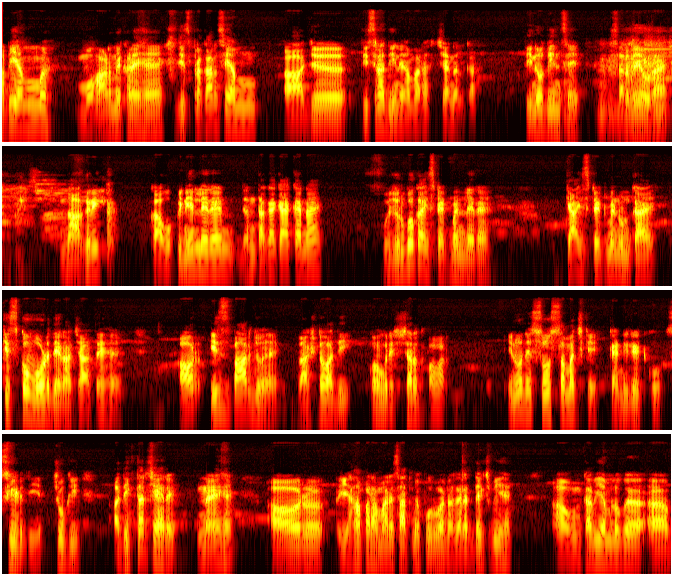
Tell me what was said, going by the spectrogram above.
अभी हम मोहाड़ में खड़े हैं। जिस प्रकार से हम आज तीसरा दिन है हमारा चैनल का, तीनों दिन से सर्वे हो रहा है। नागरिक का ओपिनियन ले रहे हैं, जनता का क्या कहना है, बुज़ुर्गों का स्टेटमेंट ले रहे हैं, क्या स्टेटमेंट उनका है, किसको वोट देना चाहते हैं। और इस बार जो है, राष्ट्रवादी कांग्रेस, शरद पवार, इन्होंने सोच समझ के कैंडिडेट को सीट दी है चूँकि अधिकतर चेहरे नए हैं और यहाँ पर हमारे साथ में पूर्व नगर अध्यक्ष भी है। उनका भी हम लोग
